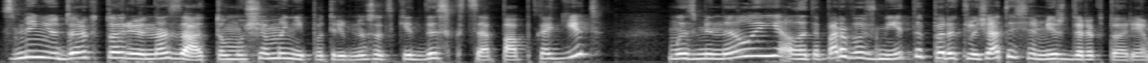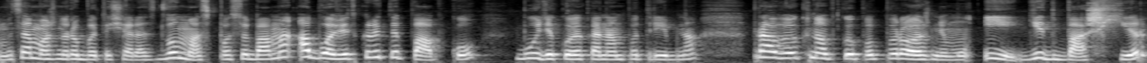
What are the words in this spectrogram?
змінюю директорію назад, тому що мені потрібно все-таки диск це папка Git. Ми змінили її, але тепер ви вмієте переключатися між директоріями. Це можна робити ще раз двома способами: або відкрити папку, будь-яку, яка нам потрібна, правою кнопкою по порожньому і git bash here.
